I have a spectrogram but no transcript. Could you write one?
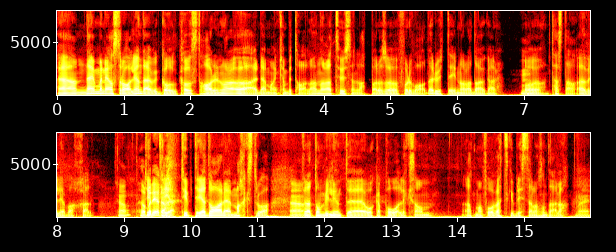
Eh, Nej men i Australien där vid Gold Coast har du några öar där man kan betala några tusen lappar och så får du vara där ute i några dagar Mm. och testa överleva själv Ja, hur det typ, då? tre, typ tre dagar är max tror jag Ja. För att de vill ju inte åka på liksom Att man får vätskebrist eller något sånt där Nej.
